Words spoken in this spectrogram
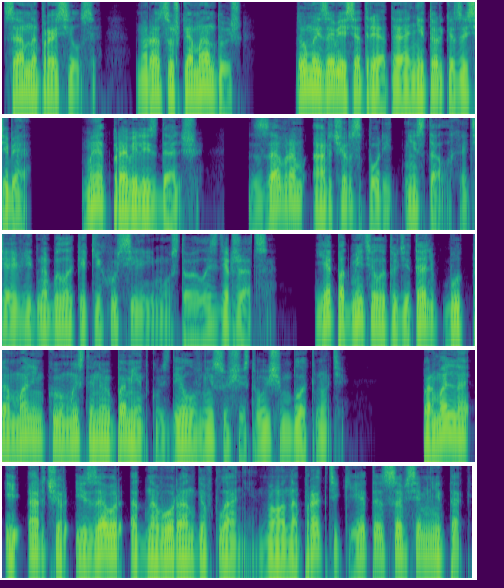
Сам напросился. Но раз уж командуешь, думай за весь отряд, а не только за себя». Мы отправились дальше. С Завром Арчер спорить не стал, хотя видно было, каких усилий ему стоило сдержаться. Я подметил эту деталь, будто маленькую мысленную пометку сделал в несуществующем блокноте. Формально и Арчер, и Завр одного ранга в клане, но на практике это совсем не так.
